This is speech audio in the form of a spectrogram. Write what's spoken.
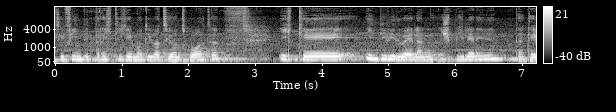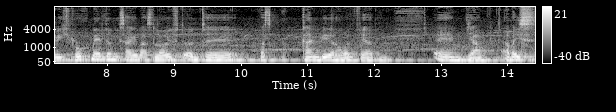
sie findet richtige Motivationsworte. Ich gehe individuell an Spielerinnen, dann gebe ich Rückmeldung, ich sage, was läuft und äh, was kann wiederholt werden. Ähm, ja, aber ist,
